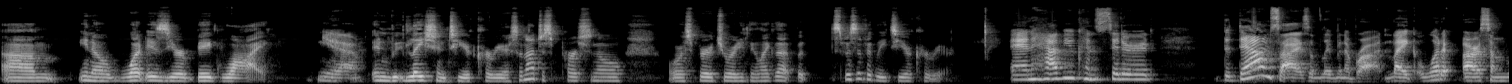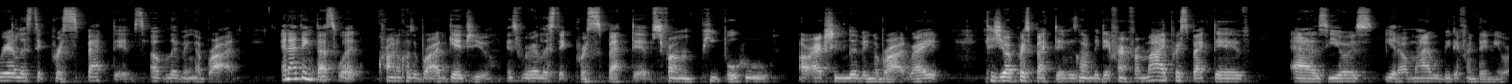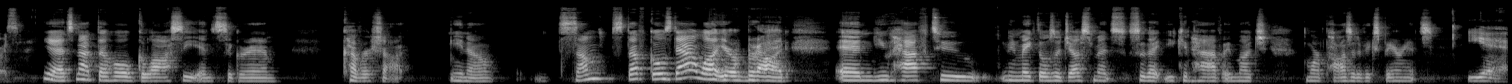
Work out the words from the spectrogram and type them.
Um, you know, what is your big why Yeah. in relation to your career? So, not just personal or spiritual or anything like that, but specifically to your career. And have you considered the downsides of living abroad? Like, what are some realistic perspectives of living abroad? And I think that's what Chronicles Abroad gives you is realistic perspectives from people who are actually living abroad, right? Because your perspective is going to be different from my perspective, as yours, you know, mine would be different than yours. Yeah, it's not the whole glossy Instagram cover shot. You know, some stuff goes down while you're abroad, and you have to you know, make those adjustments so that you can have a much more positive experience. Yeah.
